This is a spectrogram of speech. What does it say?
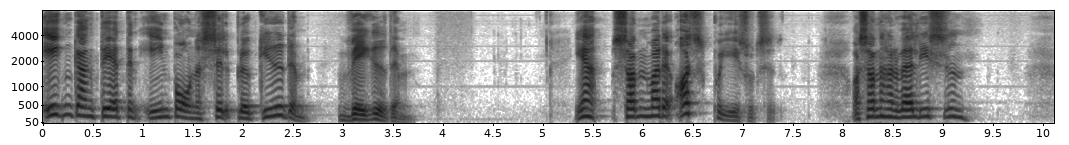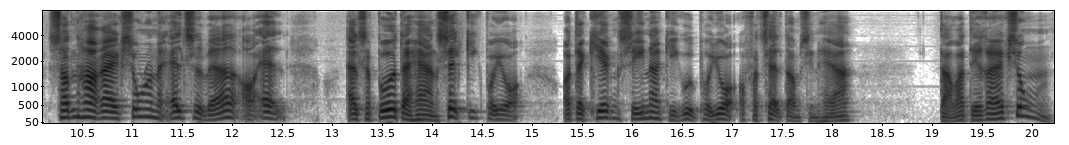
Ikke engang det, at den enborgne selv blev givet dem, vækkede dem. Ja, sådan var det også på Jesu tid. Og sådan har det været lige siden. Sådan har reaktionerne altid været, og alt, altså både da Herren selv gik på jord, og da kirken senere gik ud på jord og fortalte om sin herre, der var det reaktionen.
